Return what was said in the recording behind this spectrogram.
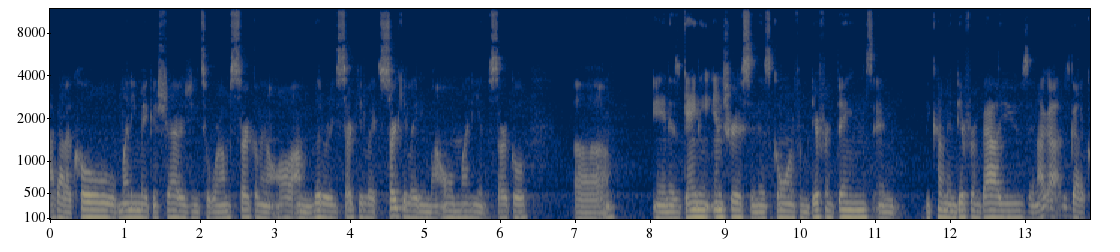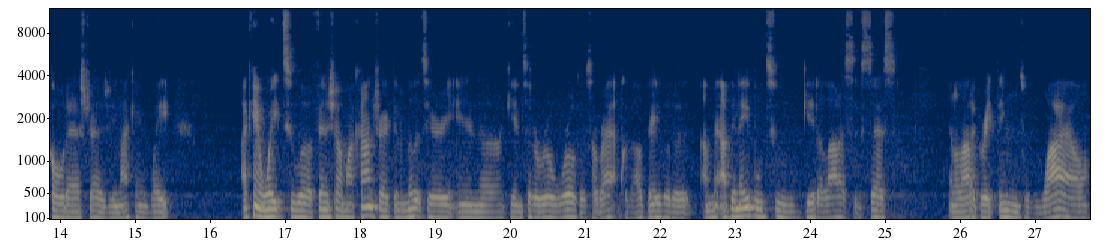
I got a cold money making strategy to where I'm circling all, I'm literally circulate, circulating my own money in a circle. Uh, and it's gaining interest and it's going from different things and becoming different values. And I got I just got a cold ass strategy and I can't wait I can't wait to uh, finish out my contract in the military and uh, get into the real world. It's a wrap because I've been able to. i have been able to get a lot of success and a lot of great things while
